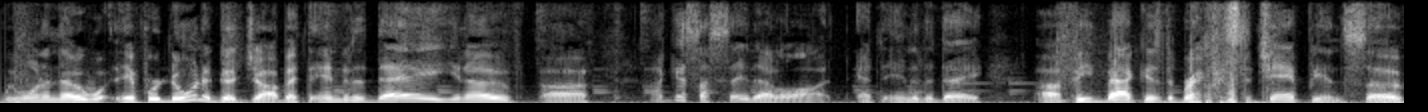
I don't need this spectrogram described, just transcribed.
we want to know if we're doing a good job. At the end of the day, you know, uh, I guess I say that a lot. At the end of the day, uh, feedback is the breakfast of champions. So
